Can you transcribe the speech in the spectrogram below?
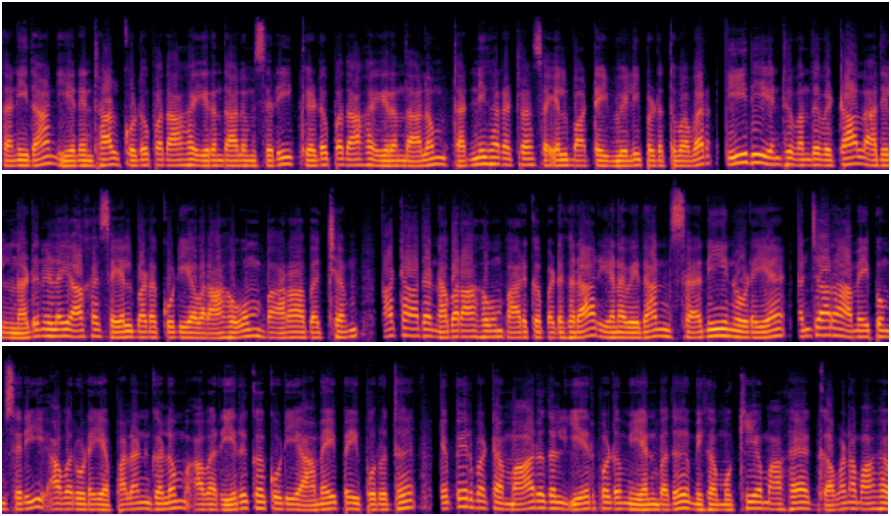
சனிதான். ஏனென்றால் கொடுப்பதாக இருந்தாலும் சரி கெடுப்பதாக இருந்தாலும் தன்னிகரற்ற செயல்பாட்டை வெளிப்படுத்துபவர். நீதி என்று வந்துவிட்டால் அதில் நடுநிலையாக செயல்படக்கூடியவராகவும் பாராபட்சம் காட்டாத நபராகவும் பார்க்கப்படுகிறார். எனவேதான் சனியினுடைய சஞ்சார அமைப்பும் சரி அவருடைய பலன்களும் அவர் இருக்கக்கூடிய அமைப்பை பொறுத்து எப்பேற்பட்ட மாறுதல் ஏற்படும் என்பது மிக முக்கியமாக கவனமாக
